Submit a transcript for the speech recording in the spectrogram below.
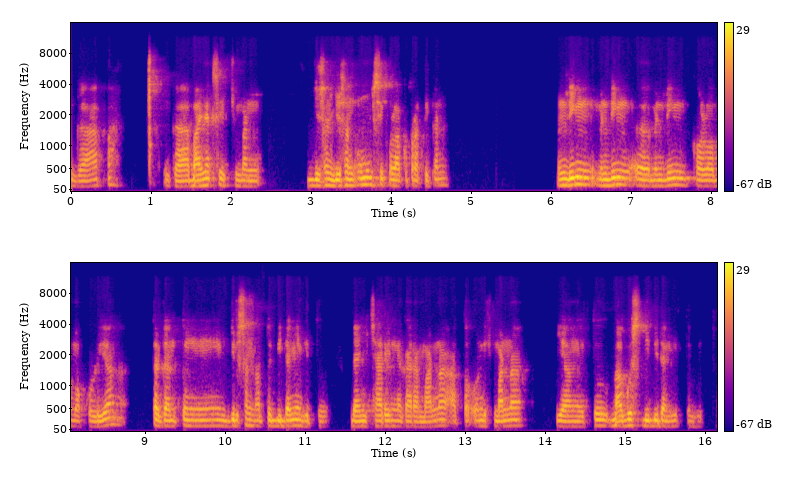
nggak apa nggak banyak sih cuman jurusan-jurusan umum sih kalau aku perhatikan. Mending mending uh, mending kalau mau kuliah tergantung jurusan atau bidangnya gitu dan cari negara mana atau univ mana yang itu bagus di bidang itu gitu.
